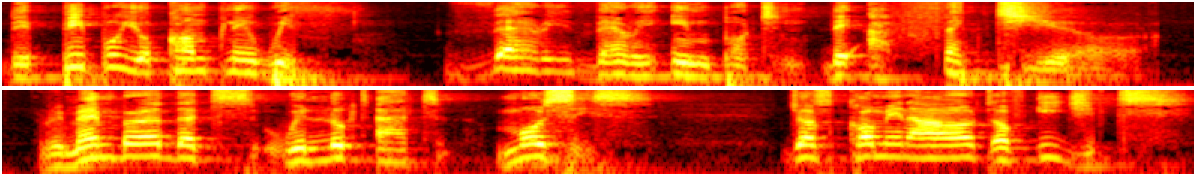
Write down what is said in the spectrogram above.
the people you company with, very, very important. They affect you. Remember that we looked at Moses just coming out of Egypt,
